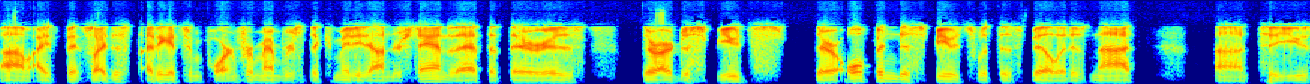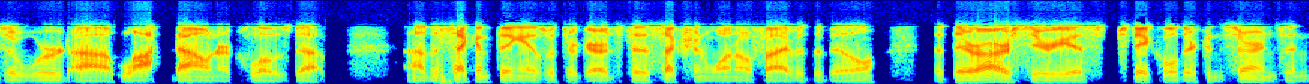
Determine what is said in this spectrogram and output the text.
Um, I think so. I just I think it's important for members of the committee to understand that that there is there are disputes, there are open disputes with this bill. It is not, uh, to use a word, uh, locked down or closed up. Uh, the second thing is with regards to Section 105 of the bill, that there are serious stakeholder concerns, and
